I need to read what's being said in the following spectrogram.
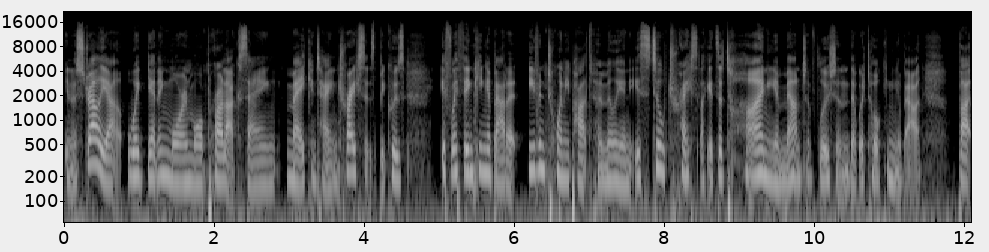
in Australia, we're getting more and more products saying may contain traces because if we're thinking about it, even 20 parts per million is still trace like it's a tiny amount of gluten that we're talking about. But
